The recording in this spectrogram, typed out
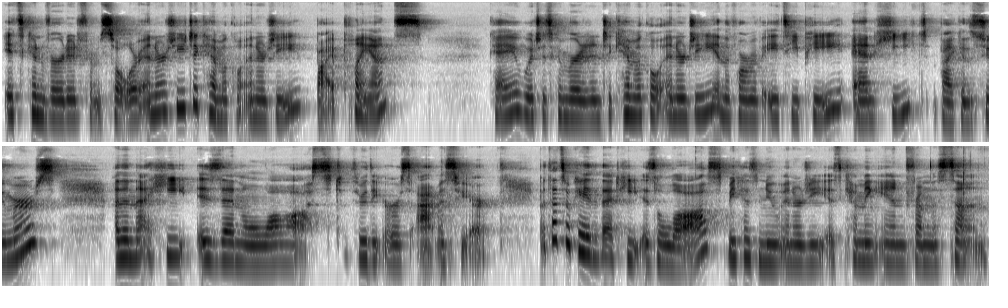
it's converted from solar energy to chemical energy by plants, okay, which is converted into chemical energy in the form of ATP and heat by consumers. And then that heat is then lost through the Earth's atmosphere. But that's okay that that heat is lost because new energy is coming in from the sun.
